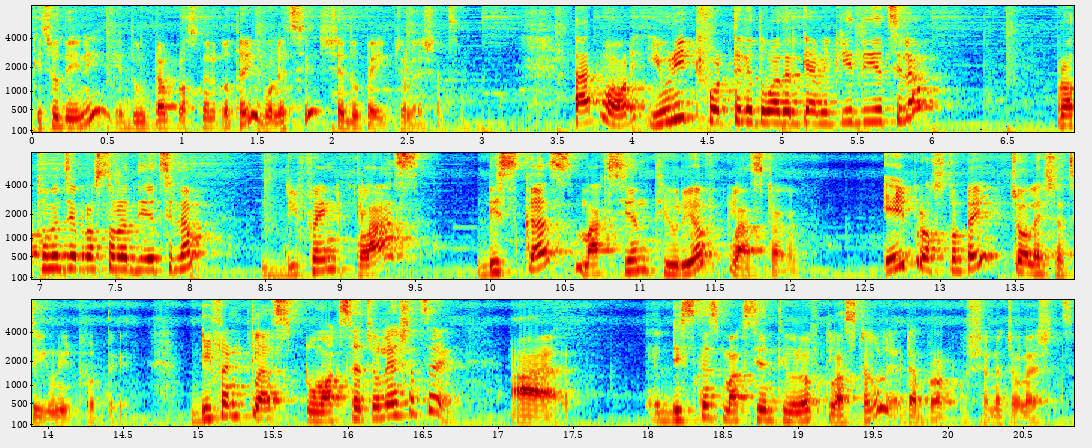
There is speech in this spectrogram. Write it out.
কিছু দিইনি এই দুটো প্রশ্নের কথাই বলেছি, সে দুটোই চলে এসেছে। তারপর ইউনিট ফোর থেকে তোমাদেরকে আমি কি দিয়েছিলাম? প্রথমে যে প্রশ্নটা দিয়েছিলাম define class discuss Marxian theory of class struggle এই প্রশ্নটাই চলে এসেছে ইউনিট ফোর থেকে। ডিফাইন ক্লাস টু মার্কসে চলে এসেছে আর ডিসকাস মার্কসিয়ান থিওরি অফ ক্লাসটা স্ট্রাগল এটা ব্রড কোশ্চেনে চলে এসেছে।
